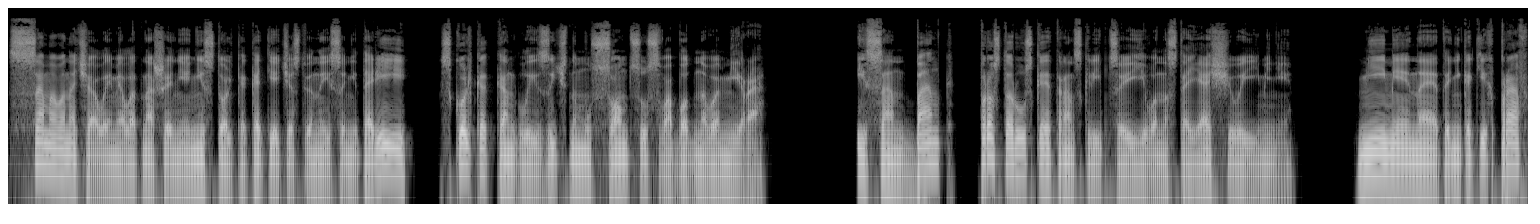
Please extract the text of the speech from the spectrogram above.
с самого начала имел отношение не столько к отечественной санитарии, сколько к англоязычному солнцу свободного мира. И Санбанк — просто русская транскрипция его настоящего имени. Не имея на это никаких прав,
